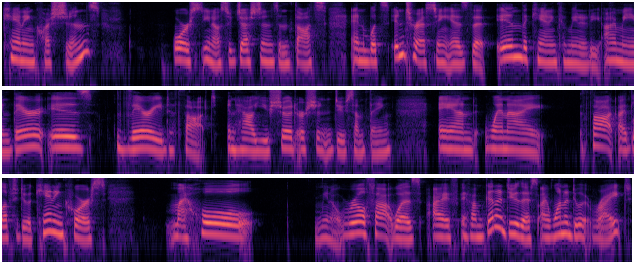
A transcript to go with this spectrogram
canning questions or you know suggestions and thoughts. And what's interesting is that in the canning community i mean there is varied thought in how you should or shouldn't do something. And when i thought i'd love to do a canning course my whole you know real thought was i if i'm going to do this i want to do it right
